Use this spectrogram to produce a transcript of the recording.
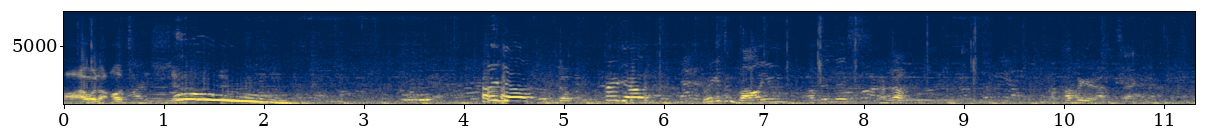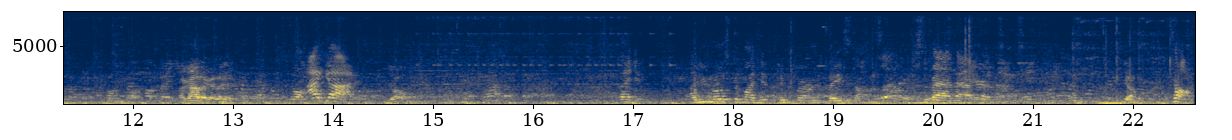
Oh, I would have altered the shit. Ooh! There we go. There we go. Can we get some volume up in this? Turn it up. I'll figure it out in a second. I got it, I got it. No, I got it. Yo. Thank you. I do most of my hit confirmed based on sound, which is a bad habit. Yo, Tom,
